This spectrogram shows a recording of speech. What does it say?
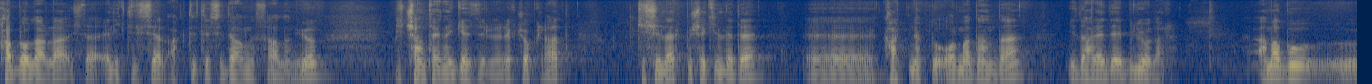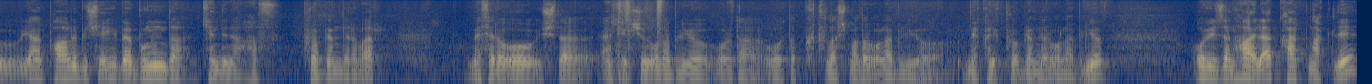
kablolarla işte elektriksel aktivitesi devamlı sağlanıyor. Bir çantayla gezdirilerek çok rahat kişiler bu şekilde de e, kalp nakli olmadan da idare edebiliyorlar. Ama bu e, yani pahalı bir şey ve bunun da kendine has problemleri var. Mesela o işte enfeksiyon olabiliyor, orada orada pıhtılaşmalar olabiliyor, mekanik problemler olabiliyor. O yüzden hala kalp nakli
